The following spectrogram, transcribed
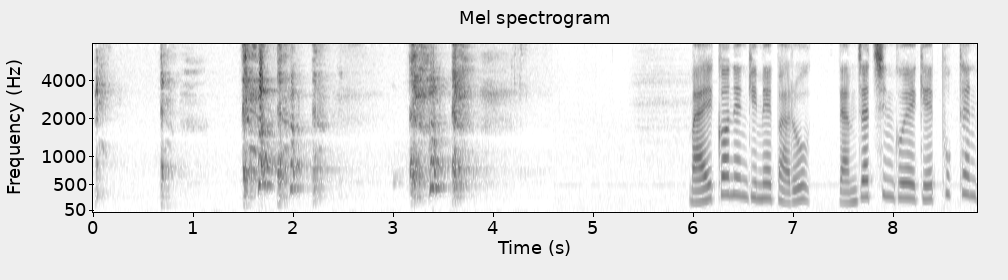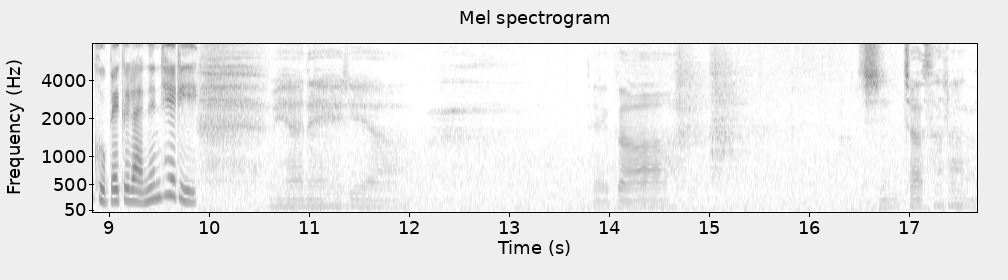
말 꺼낸 김에 바로 남자친구에게 폭탄 고백을 하는 혜리. 미안해 혜리야 내가 진짜 사랑해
